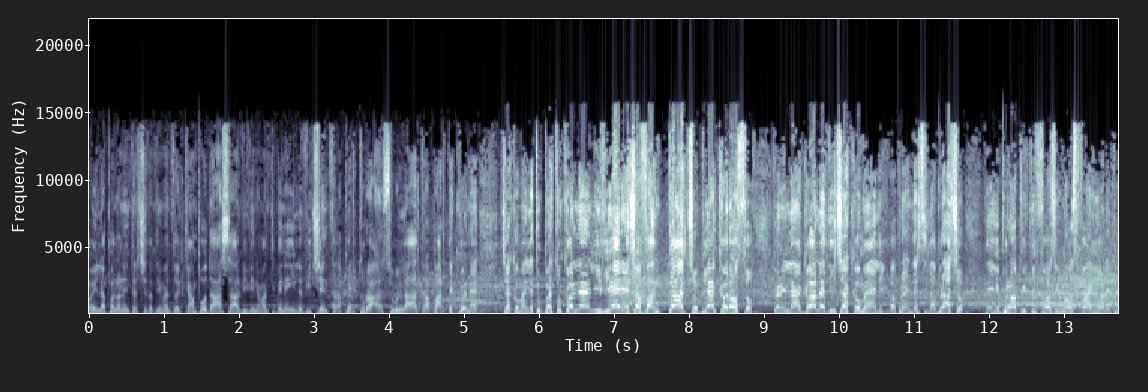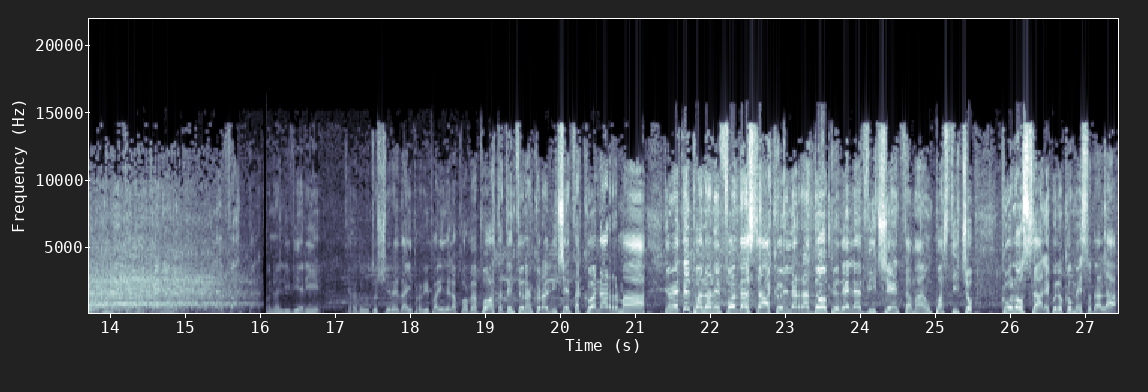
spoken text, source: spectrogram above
poi il pallone intercettato in mezzo al campo da Salvi viene avanti bene il Vicenza l'apertura sull'altra parte con Giacomelli tu per tu con Livieri e c'è vantaggio bianco-rosso con il gol di Giacomelli che va a prendersi l'abbraccio dei propri tifosi uno sbaglione probabilmente di Canini con Livieri che era dovuto uscire dai propri pali della propria porta attenzione ancora il Vicenza con Arma che mette il pallone in fondo al sacco il raddoppio del Vicenza ma è un pasticcio colossale quello commesso dalla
